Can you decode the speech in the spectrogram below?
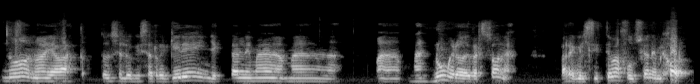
no, no hay abasto. Entonces lo que se requiere es inyectarle más, más, más, número de personas para que el sistema funcione mejor.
